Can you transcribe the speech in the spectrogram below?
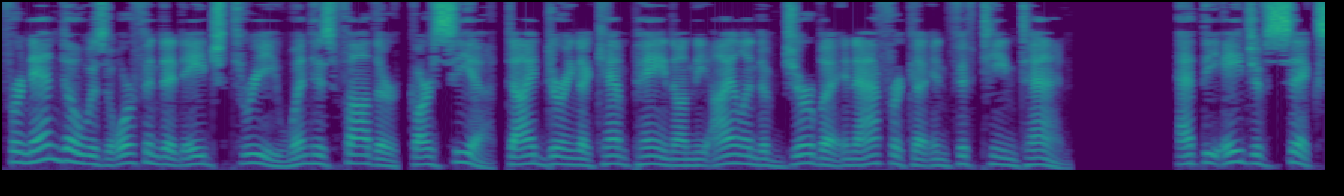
Fernando was orphaned at age three when his father, Garcia, died during a campaign on the island of Jerba in Africa in 1510. At the age of six,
